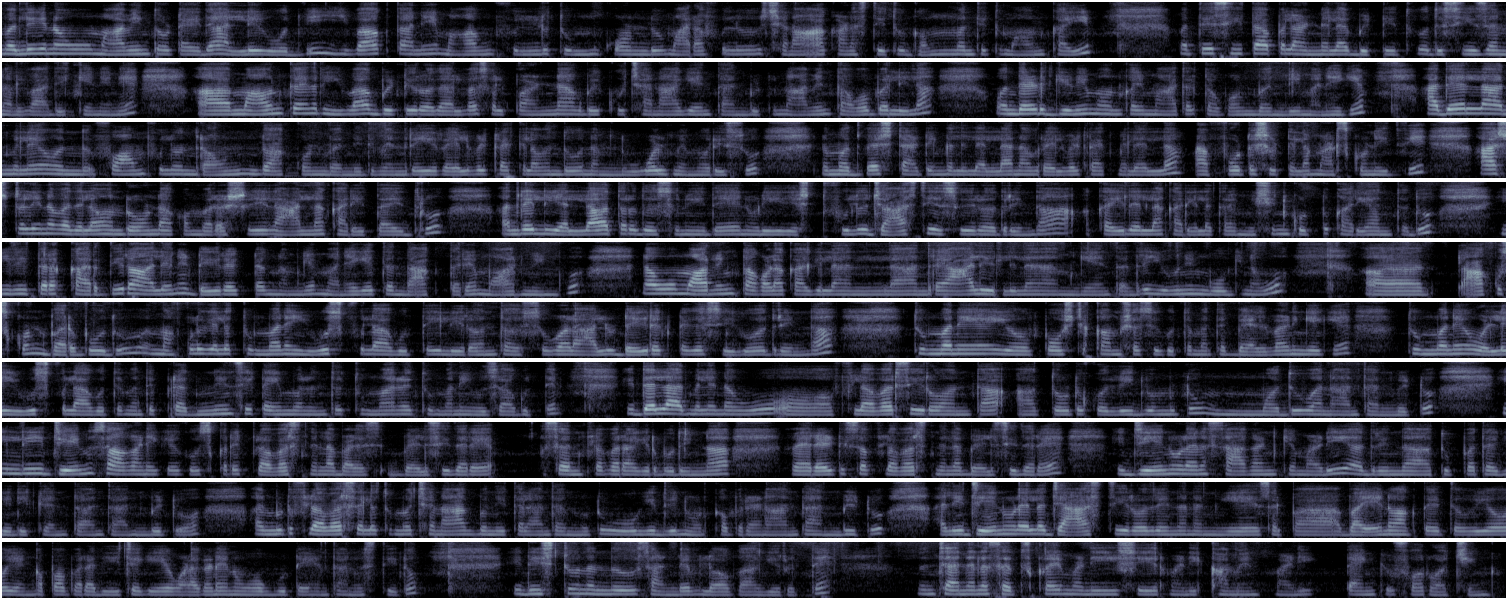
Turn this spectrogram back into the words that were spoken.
ಮೊದಲಿಗೆ ನಾವು ಮಾವಿನ ತೋಟ ಇದೆ, ಅಲ್ಲಿಗೆ ಹೋದ್ವಿ. ಇವಾಗ ತಾನೇ ಮಾವು ಫುಲ್ಲು ತುಂಬಿಕೊಂಡು, ಮರ ಫುಲ್ಲು ಚೆನ್ನಾಗಿ ಕಾಣಿಸ್ತಿತ್ತು, ಗಮ್ ಅಂತಿತ್ತು ಮಾವಿನಕಾಯಿ ಮತ್ತು ಸೀತಾಫಲ ಹಣ್ಣೆಲ್ಲ ಬಿಟ್ಟಿತ್ತು, ಅದು ಸೀಸನ್ ಅಲ್ವಾ ಅದಕ್ಕೇನೆ ಮಾವಿನಕಾಯಿ ಅಂದರೆ ಇವಾಗ ಬಿಟ್ಟಿರೋದಲ್ವ, ಸ್ವಲ್ಪ ಹಣ್ಣಾಗಬೇಕು ಚೆನ್ನಾಗಿ ಅಂತ ಅಂದ್ಬಿಟ್ಟು ನಾವೇನು ತೊಗೊಬರ್ಲಿಲ್ಲ. ಒಂದೆರಡು ಗಿಣಿ ಮಾವಿನಕಾಯಿ ಮಾತ್ರ ತೊಗೊಂಡು ಬಂದ್ವಿ. ಮನೆಗೆ. ಅದೆಲ್ಲ ಆದಮೇಲೆ ಒಂದು ಫಾರ್ಮ್ ಫುಲ್ ಒಂದು ರೌಂಡ್ ಹಾಕ್ಕೊಂಡು ಬಂದಿದ್ವಿ. ಅಂದರೆ ಈ ರೈಲ್ವೆ ಟ್ರ್ಯಾಕ್ ಎಲ್ಲ ಒಂದು ನಮ್ಮದು ಓಲ್ಡ್ ಮೆಮೊರೀಸು ನಮ್ಮ ಮದುವೆ ಸ್ಟಾರ್ಟಿಂಗಲ್ಲಿ ಇಲ್ಲೆಲ್ಲ ನಾವು ರೈಲ್ವೆ ಟ್ರ್ಯಾಕ್ ಮೇಲೆ ಎಲ್ಲ ಆ ಫೋಟೋಶೂಟ್ ಎಲ್ಲ ಮಾಡಿಸ್ಕೊಂಡಿದ್ವಿ. ಅಷ್ಟರಲ್ಲಿ ನಾವು ಅದೆಲ್ಲ ಒಂದು ರೌಂಡ್ ಹಾಕೊಂಬರೋಷ್ಟರಲ್ಲಿ ಹಾಲನ್ನ ಕರೀತಾ ಇದ್ದರು ಅಂದರೆ ಇಲ್ಲಿ ಎಲ್ಲ ಥರದ ಹಸುನು ಇದೆ. ನೋಡಿ ಎಷ್ಟು ಫುಲ್ಲು ಜಾಸ್ತಿ ಹಸು ಇರೋದ್ರಿಂದ ಕೈಲೆಲ್ಲ ಕರೆಯಲ್ಲ ಥರ ಮಿಷಿನ್ ಕೊಟ್ಟು ಕರೆಯೋವಂಥದ್ದು ಇಲ್ಲಿ ಥರ ಕರೆದಿರೋ ಹಾಲೇನೆ ಡೈರೆಕ್ಟಾಗಿ ನಮಗೆ ಮನೆಗೆ ತಂದು ಹಾಕ್ತಾರೆ ಮಾರ್ನಿಂಗು ನಾವು ಮಾರ್ನಿಂಗ್ ತಗೊಳಕ್ಕಾಗಿಲ್ಲ ಅಲ್ಲ ಅಂದರೆ ಹಾಲು ಇರಲಿಲ್ಲ ನಮಗೆ ಅಂತಂದರೆ ಈವ್ನಿಂಗ್ ಹೋಗಿ ನಾವು ಹಾಕಿಸ್ಕೊಂಡು ಬರ್ಬೋದು. ಮಕ್ಕಳಿಗೆಲ್ಲ ತುಂಬಾ ಯೂಸ್ಫುಲ್ ಆಗುತ್ತೆ ಇಲ್ಲಿರೋಂಥ ಹಸುಗಳ ಹಾಲು ಡೈರೆಕ್ಟಾಗೆ ಸಿಗೋದ್ರಿಂದ. ತುಂಬಾ ಪೌಷ್ಟಿಕಾಂಶ ಸಿಗುತ್ತೆ ಮತ್ತು ಬೆಳವಣಿಗೆಗೆ ತುಂಬಾ ಒಳ್ಳೆ ಯೂಸ್ಫುಲ್ ಆಗುತ್ತೆ. ಮತ್ತು ಪ್ರೆಗ್ನೆನ್ಸಿ ಟೈಮಲ್ಲಂತೂ ತುಂಬಾ ತುಂಬಾ ಯೂಸ್ ಆಗುತ್ತೆ. ಇದೆಲ್ಲ ಆದಮೇಲೆ ನಾವು ಫ್ಲವರ್ಸ್ ಇರೋವಂಥ ತೋಟಕ್ಕೆ ಹೋದ್ವಿ ಇದು ಬಂದ್ಬಿಟ್ಟು ಮಧುವನ ಅಂತ ಅಂದ್ಬಿಟ್ಟು ಇಲ್ಲಿ ಜೇನು ಸಾಗಾಣಿಕೆಗೋಸ್ಕರ ಫ್ಲವರ್ಸ್ನೆಲ್ಲ ಬಳಸಿ, ಬೆಳೆಸಿದ್ದಾರೆ. ಸನ್ಫ್ಲವರ್ ಆಗಿರ್ಬೋದು, ಇನ್ನು ವೆರೈಟೀಸ್ ಆಫ್ ಫ್ಲವರ್ಸ್ನೆಲ್ಲ ಬೆಳೆಸಿದ್ದಾರೆ ಈ ಜೇನುಹುಳನ ಸಾಗಾಣಿಕೆ ಮಾಡಿ ಅದರಿಂದ ತುಪ್ಪ ತೆಗಿಯೋದಿಕ್ಕೆ ಅಂತ ಅಂತ ಅಂದ್ಬಿಟ್ಟು ಅಂದ್ಬಿಟ್ಟು ಫ್ಲವರ್ಸ್ ಎಲ್ಲ ತುಂಬ ಚೆನ್ನಾಗಿ ಬಂದಿತ್ತಲ್ಲ ಅಂತ ಅಂದ್ಬಿಟ್ಟು ಹೋಗಿದ್ವಿ ನೋಡ್ಕೊಬರೋಣ ಅಂತ ಅಂದ್ಬಿಟ್ಟು, ಅಲ್ಲಿ ಜೇನುಹುಳ ಎಲ್ಲ ಜಾಸ್ತಿ ಇರೋದ್ರಿಂದ ನನಗೆ ಸ್ವಲ್ಪ ಭಯನೂ ಆಗ್ತಾಯಿತ್ತು. ಅಯ್ಯೋ, ಹೆಂಗಪ್ಪ ಬರೋದು, ಈಚೆಗೆ ಒಳಗಡೆನೂ ಹೋಗ್ಬಿಟ್ಟೆ ಅಂತ ಅನ್ನಿಸ್ತಿತ್ತು. ಇದಿಷ್ಟು ನಂದು ಸಂಡೇ ವ್ಲಾಗ್ ಆಗಿರುತ್ತೆ. ನನ್ನ ಚಾನೆಲ ಸಬ್ಸ್ಕ್ರೈಬ್ ಮಾಡಿ, ಶೇರ್ ಮಾಡಿ, ಕಾಮೆಂಟ್ ಮಾಡಿ. Thank you for watching.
